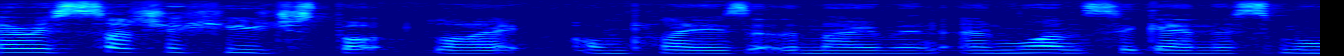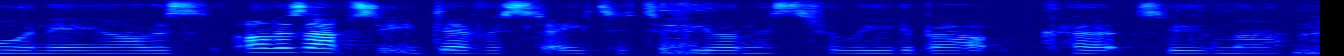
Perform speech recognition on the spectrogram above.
there is such a huge spotlight on players at the moment, and once again this morning, I was I was absolutely devastated to be honest to read about Kurt Zouma, mm.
